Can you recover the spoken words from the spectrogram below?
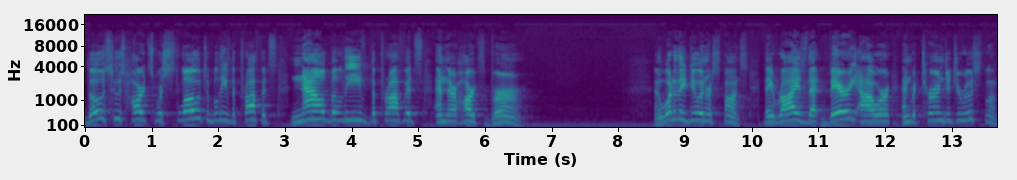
Those whose hearts were slow to believe the prophets now believe the prophets and their hearts burn. And what do they do in response? They rise that very hour and return to Jerusalem.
